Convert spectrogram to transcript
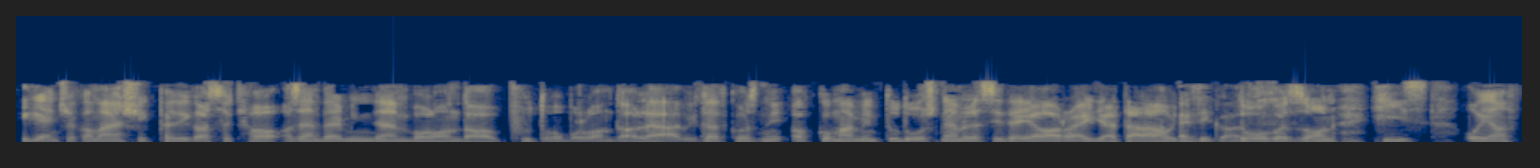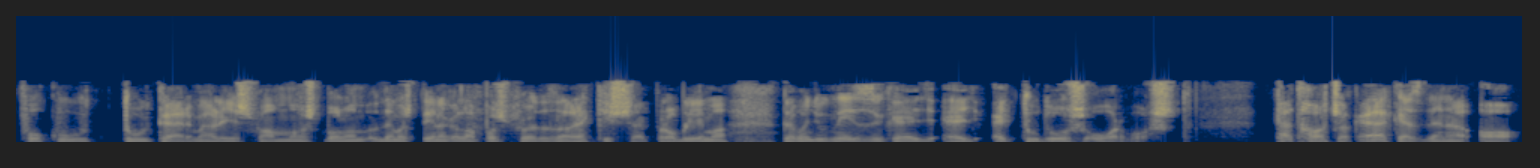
Igen, csak a másik pedig az, hogyha az ember minden bolonddal, futóbolonddal leáll vitatkozni, akkor már mint tudós nem lesz ideje arra egyáltalán, hogy Ez igaz. dolgozzon, hisz olyan fokú túltermelés van most, bolond, de most tényleg a lapos föld az a legkisebb probléma, de mondjuk nézzük egy, egy, egy tudós orvost. Tehát ha csak elkezdene a,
